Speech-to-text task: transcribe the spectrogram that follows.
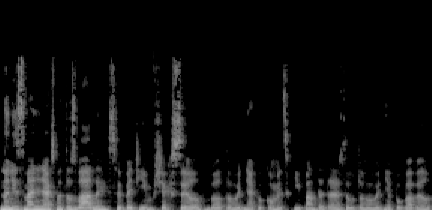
No nicméně nějak jsme to zvládli s vypětím všech sil, bylo to hodně jako komický, pan Tete se u toho hodně pobavil,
